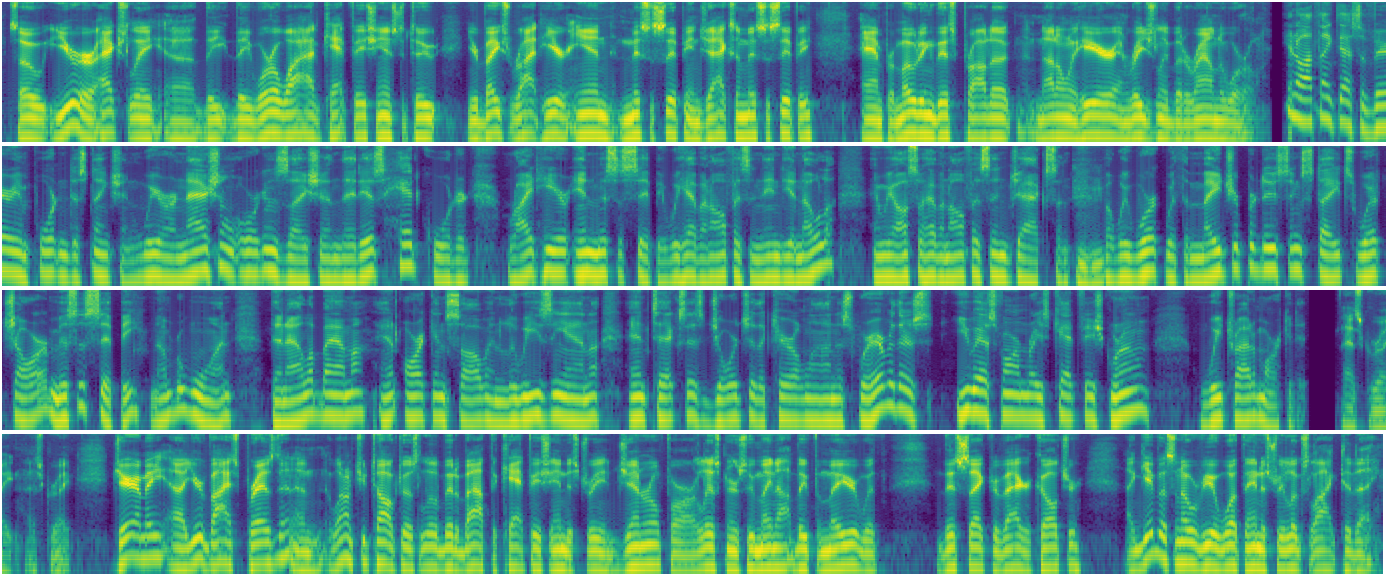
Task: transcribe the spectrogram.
So you're actually uh, the the Worldwide Catfish Institute. You're based right here in Mississippi, in Jackson, Mississippi, and promoting this product not only here and regionally, but around the world. You know, I think that's a very important distinction. We are a national organization that is headquartered right here in Mississippi. We have an office in Indianola and we also have an office in Jackson. Mm-hmm. But we work with the major producing states, which are Mississippi, number one, then Alabama and Arkansas and Louisiana and Texas, Georgia, the Carolinas. Wherever there's U.S. farm raised catfish grown, we try to market it. That's great. That's great. Jeremy, uh, you're vice president, and why don't you talk to us a little bit about the catfish industry in general for our listeners who may not be familiar with this sector of agriculture? Uh, give us an overview of what the industry looks like today.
